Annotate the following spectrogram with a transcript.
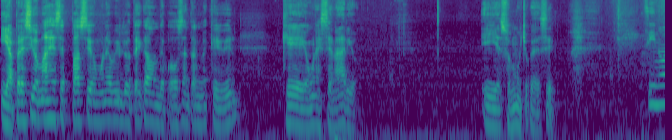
y aprecio más ese espacio en una biblioteca donde puedo sentarme a escribir que un escenario. Y eso es mucho que decir. Sí, no,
